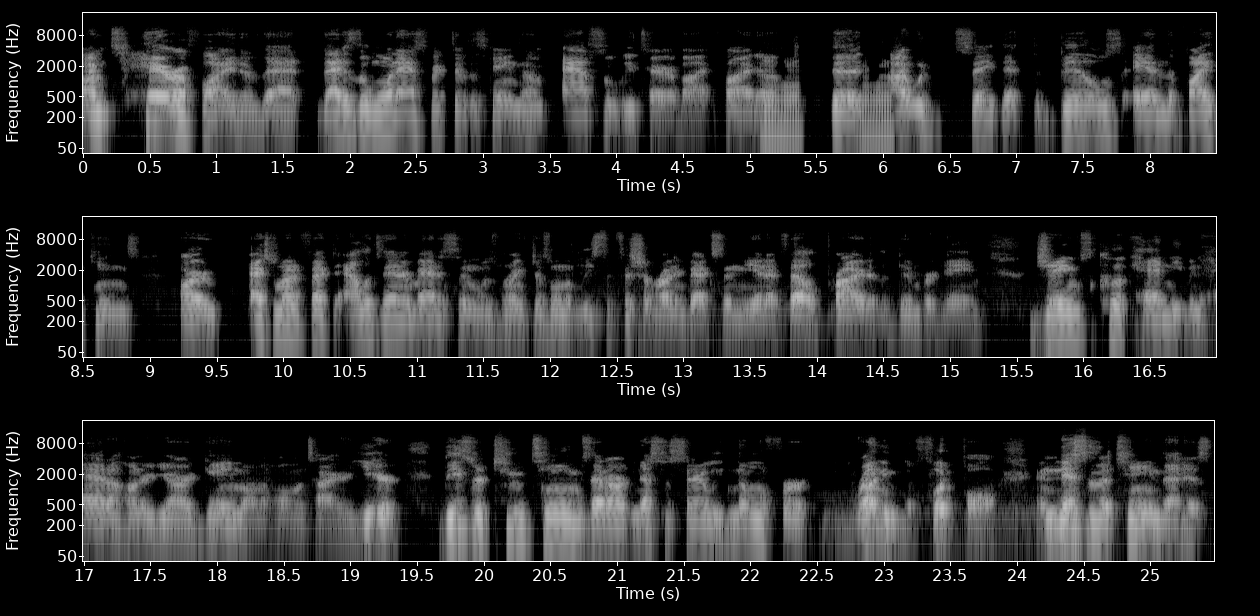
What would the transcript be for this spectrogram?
I'm terrified of that. That is the one aspect of this game that I'm absolutely terrified of. Mm-hmm. The mm-hmm. I would say that the Bills and the Vikings are actually matter of fact, Alexander Mattison was ranked as one of the least efficient running backs in the NFL prior to the Denver game. James Cook hadn't even had a hundred yard game on the whole entire year. These are two teams that aren't necessarily known for running the football, and this is a team that is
